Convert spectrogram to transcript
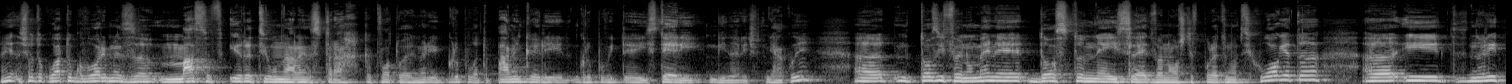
Нали, защото когато говорим за масов ирационален страх, каквото е нали, груповата паника или груповите истерии, ги наричат някои, този феномен е доста неизследван още в полето на психологията и нали,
